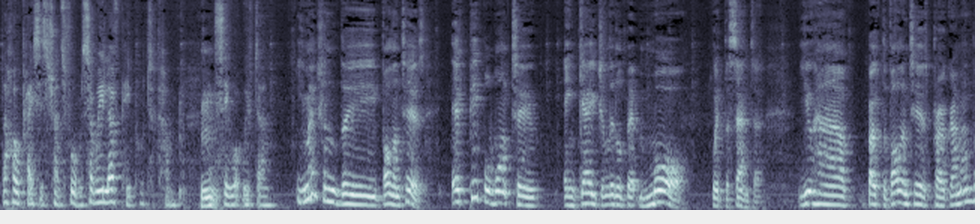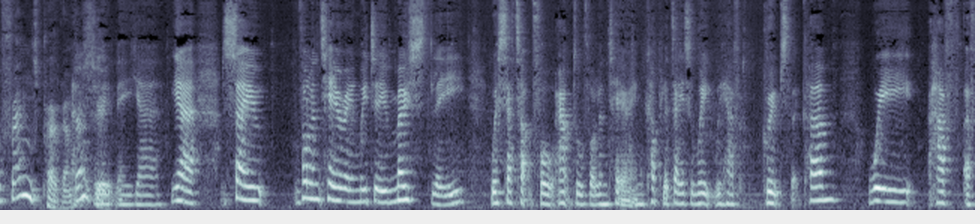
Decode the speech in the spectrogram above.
The whole place is transformed. So we love people to come and hmm. see what we've done. You mentioned the volunteers. If people want to engage a little bit more with the centre, you have both the volunteers program and the friends program, don't you? Absolutely, yeah, yeah. So volunteering, we do mostly. We're set up for outdoor volunteering. A couple of days a week, we have groups that come. We have a,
